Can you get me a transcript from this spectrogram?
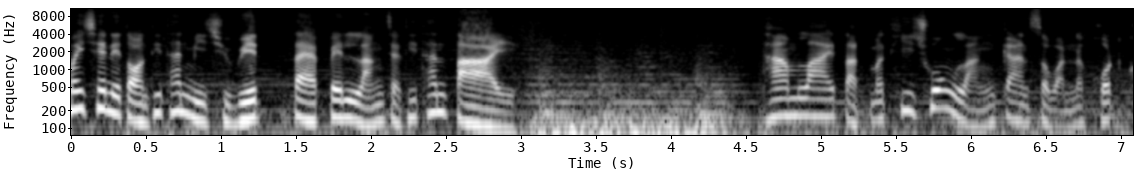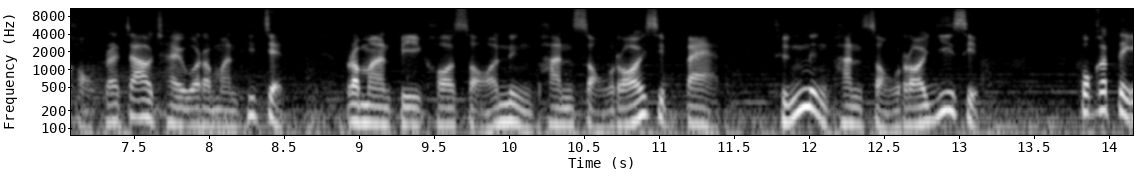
ไม่ใช่ในตอนที่ท่านมีชีวิต แต่เป็นหลังจากที่ท่านตาย ทม์ไลน์ตัดมาที่ช่วงหลังการสวรรคตของพระเจ้าชัยวรมันที่ 7 ประมาณปีคศ 1218 ถึง 1220 ปกติ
